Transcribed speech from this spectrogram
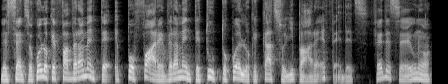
nel senso quello che fa veramente e può fare veramente tutto quello che cazzo gli pare è Fedez. Fedez è, uno,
